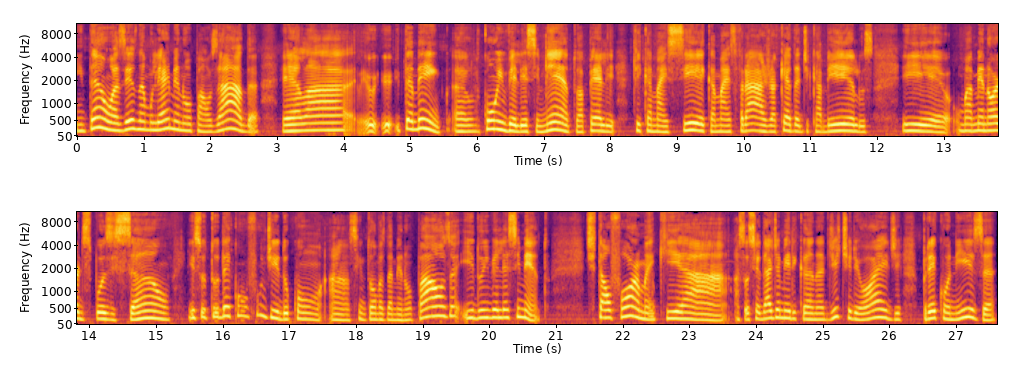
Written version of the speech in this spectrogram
Então, às vezes, na mulher menopausada, ela e também uh, com o envelhecimento, a pele fica mais seca, mais frágil, a queda de cabelos e uma menor disposição. Isso tudo é confundido com os sintomas da menopausa e do envelhecimento de tal forma que a, a Sociedade Americana de Tireoide preconiza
